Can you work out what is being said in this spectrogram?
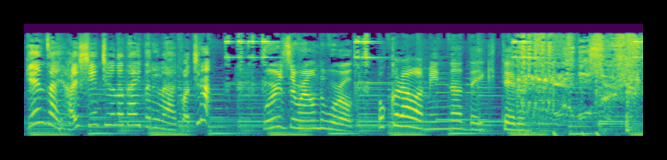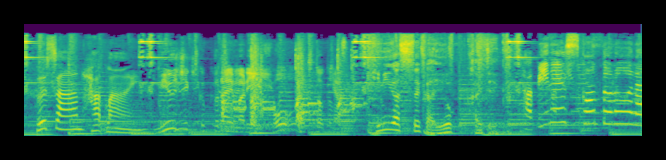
現在配信中のタイトルはこちら。Words around the world. 僕らはみんなで生きてる。Busan Hotline. ミュージックプライマリー4ポッドキャスト君が世界を変えていく。ハピネスコントローラー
